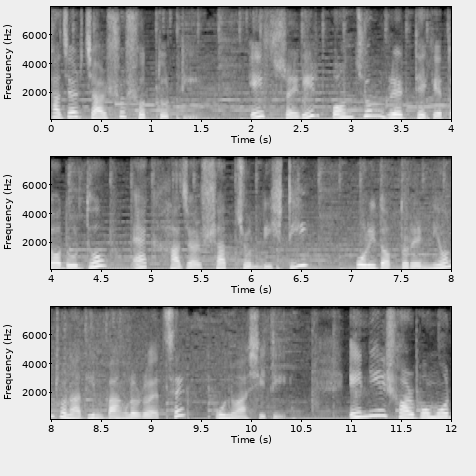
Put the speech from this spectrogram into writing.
হাজার চারশো সত্তরটি এফ শ্রেণির পঞ্চম গ্রেড থেকে তদূর্ধ্ব এক হাজার সাতচল্লিশটি পরিদপ্তরের নিয়ন্ত্রণাধীন বাংলো রয়েছে উনআশিটি এ নিয়ে সর্বমোট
